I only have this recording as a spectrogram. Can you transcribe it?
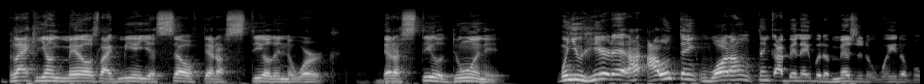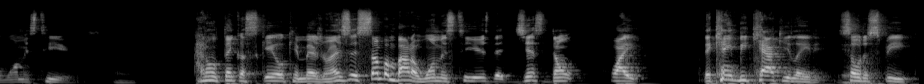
black young males like me and yourself that are still in the work, mm-hmm. that are still doing it. When you hear that, I, I don't think what I don't think I've been able to measure the weight of a woman's tears. Mm. I don't think a scale can measure. it. It's just something about a woman's tears that just don't quite, they can't be calculated, so to speak.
